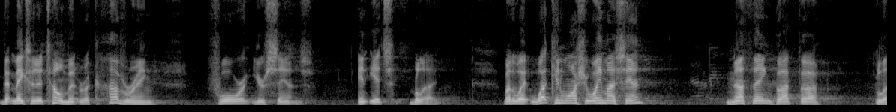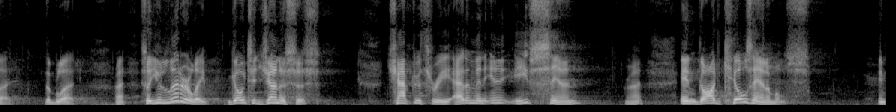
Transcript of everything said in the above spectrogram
that makes an atonement or a covering for your sins, and it's blood. By the way, what can wash away my sin? Nothing, Nothing but the blood. The blood. Right? So you literally go to Genesis chapter 3, Adam and Eve sin, right? And God kills animals and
